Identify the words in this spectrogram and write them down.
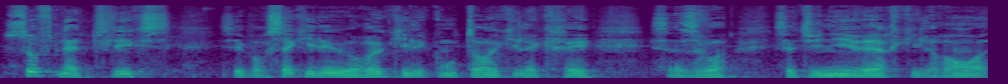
sauf Netflix. C'est pour ça qu'il est heureux, qu'il est content et qu'il a créé, ça se voit, cet univers qu'il rend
